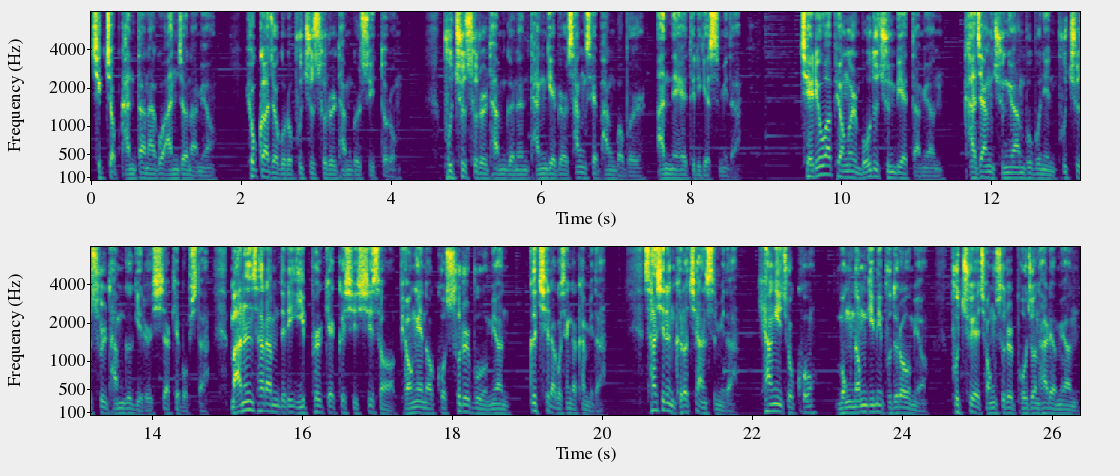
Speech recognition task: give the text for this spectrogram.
직접 간단하고 안전하며 효과적으로 부추술을 담글 수 있도록 부추술을 담그는 단계별 상세 방법을 안내해 드리겠습니다. 재료와 병을 모두 준비했다면 가장 중요한 부분인 부추술 담그기를 시작해 봅시다. 많은 사람들이 잎을 깨끗이 씻어 병에 넣고 술을 부으면 끝이라고 생각합니다. 사실은 그렇지 않습니다. 향이 좋고 목 넘김이 부드러우며 부추의 정수를 보존하려면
